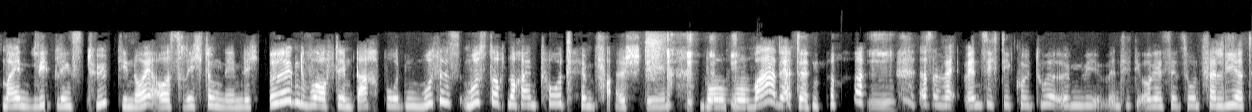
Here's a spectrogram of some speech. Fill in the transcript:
mein Lieblingstyp, die Neuausrichtung, nämlich irgendwo auf dem Dachboden muss es, muss doch noch ein Totempfahl stehen. wo, wo war der denn? Mhm. Also wenn sich die Kultur irgendwie, wenn sich die Organisation verliert,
